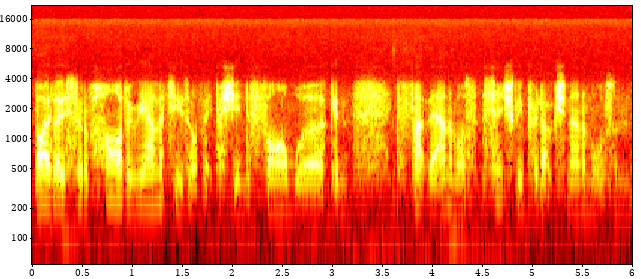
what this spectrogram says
by those sort of harder realities of it, especially in the farm work and the fact that animals, essentially production animals, and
